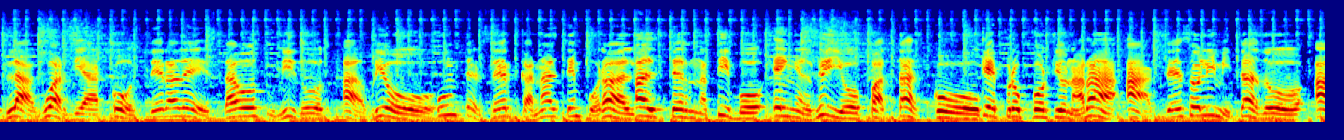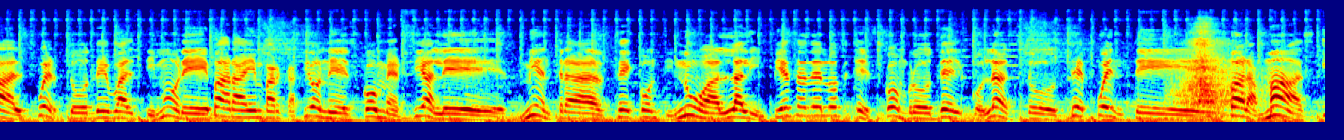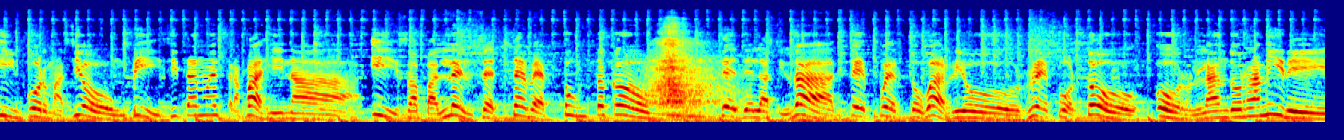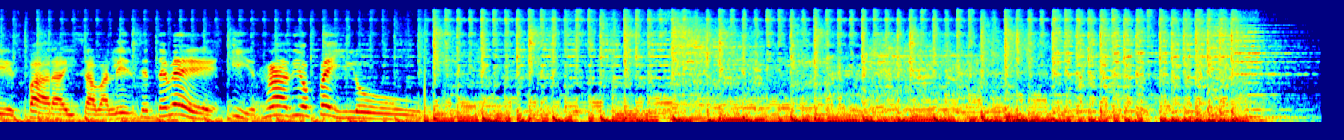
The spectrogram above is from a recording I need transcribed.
La Guardia Costera de Estados Unidos abrió un tercer canal temporal alternativo en el río Patasco que proporcionará acceso limitado al puerto de Baltimore para embarcaciones comerciales, mientras se continúa la limpieza de los escombros del colapso de puente. Para más información visita nuestra página isabalensetv.com. Desde la ciudad de Puerto Barrio, reportó Orlando Ramírez para Isabalense TV y Radio Feilo.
